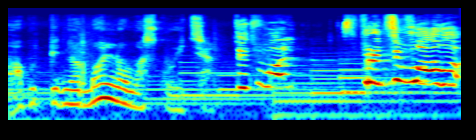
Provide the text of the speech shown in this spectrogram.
Мабуть, під нормально маскується. Тетя Валь, спрацювало!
